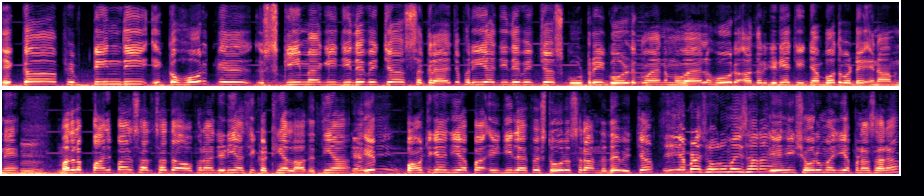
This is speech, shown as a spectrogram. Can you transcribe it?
ਇੱਕ 15 ਦੀ ਇੱਕ ਹੋਰ ਸਕੀਮ ਹੈਗੀ ਜਿਹਦੇ ਵਿੱਚ ਸਕ੍ਰੈਚ ਫ੍ਰੀ ਹੈ ਜਿਹਦੇ ਵਿੱਚ ਸਕੂਟਰੀ 골ਡ ਕੋਇਨ ਮੋਬਾਈਲ ਹੋਰ ਅਦਰ ਜਿਹੜੀਆਂ ਚੀਜ਼ਾਂ ਬਹੁਤ ਵੱਡੇ ਇਨਾਮ ਨੇ। ਮਤਲਬ 5 5 7 7 ਆਫਰਾਂ ਜਿਹੜੀਆਂ ਅਸੀਂ ਇਕੱਠੀਆਂ ਲਾ ਦਿੱਤੀਆਂ। ਇਹ ਪਹੁੰਚ ਗਏ ਜੀ ਆਪਾਂ ਈਜੀ ਲਾਈਫ ਸਟੋਰ ਸਰਹੰਦ ਦੇ ਵਿੱਚ। ਇਹ ਆਪਣਾ ਸ਼ੋਰੂਮ ਹੈ ਜੀ ਸਾਰਾ? ਇਹੀ ਸ਼ੋਰੂਮ ਹੈ ਜੀ ਆਪਣਾ ਸਾਰਾ।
